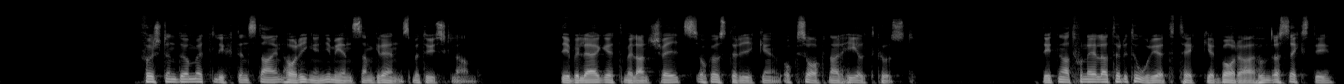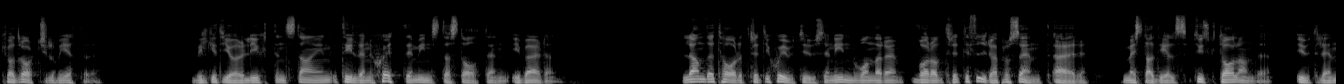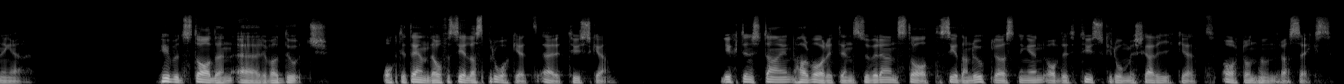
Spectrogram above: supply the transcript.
Furstendömet Liechtenstein har ingen gemensam gräns med Tyskland. Det är beläget mellan Schweiz och Österrike och saknar helt kust. Det nationella territoriet täcker bara 160 kvadratkilometer, vilket gör Liechtenstein till den sjätte minsta staten i världen. Landet har 37 000 invånare, varav 34 procent är mestadels tysktalande utlänningar. Huvudstaden är Vaduz och det enda officiella språket är tyska. Liechtenstein har varit en suverän stat sedan upplösningen av det tysk-romerska riket 1806.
